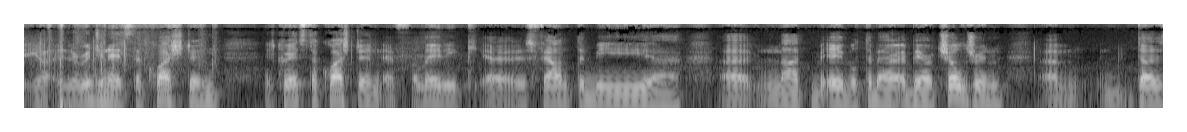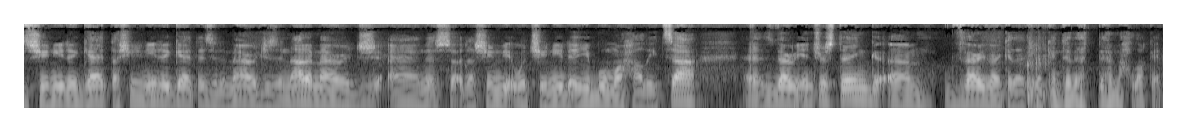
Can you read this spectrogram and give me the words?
you know it originates the question. It creates the question if a lady is found to be not able to bear, bear children um, does she need a get? Does she need a get? Is it a marriage? Is it not a marriage? And so does she need, would she need a yibum or halitza? Uh, it's very interesting. Um, very, very good to look into that mahloket.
